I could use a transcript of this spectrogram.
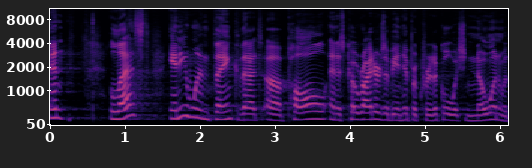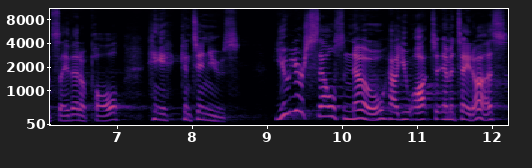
And lest anyone think that uh, Paul and his co writers are being hypocritical, which no one would say that of Paul, he continues You yourselves know how you ought to imitate us.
